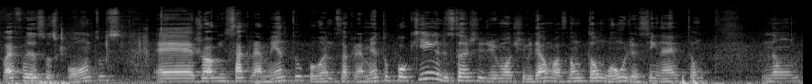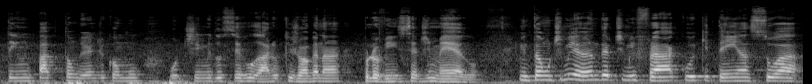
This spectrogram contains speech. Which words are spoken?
vai fazer seus pontos. É, joga em Sacramento, Colônia do Sacramento, um pouquinho distante de Montevideo, mas não tão longe assim, né? Então não tem um impacto tão grande como o time do Cerro Largo que joga na província de Melo. Então, um time under, time fraco e que tem a sua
